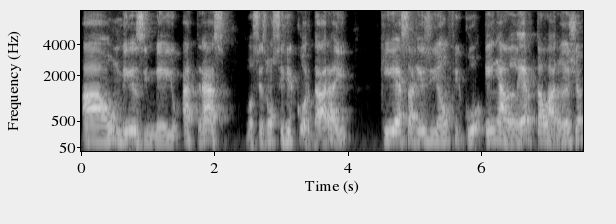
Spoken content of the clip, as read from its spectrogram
há um mês e meio atrás, vocês vão se recordar aí que essa região ficou em alerta laranja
